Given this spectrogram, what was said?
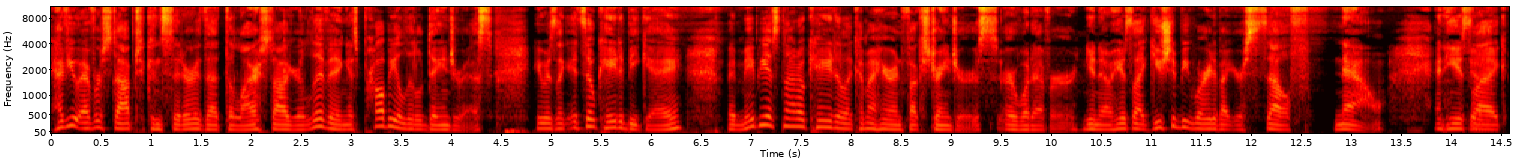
have you ever stopped to consider that the lifestyle you're living is probably a little dangerous? He was like, it's okay to be gay, but maybe it's not okay to like come out here and fuck strangers or whatever. You know, he was like, you should be worried about yourself now. And he's like,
